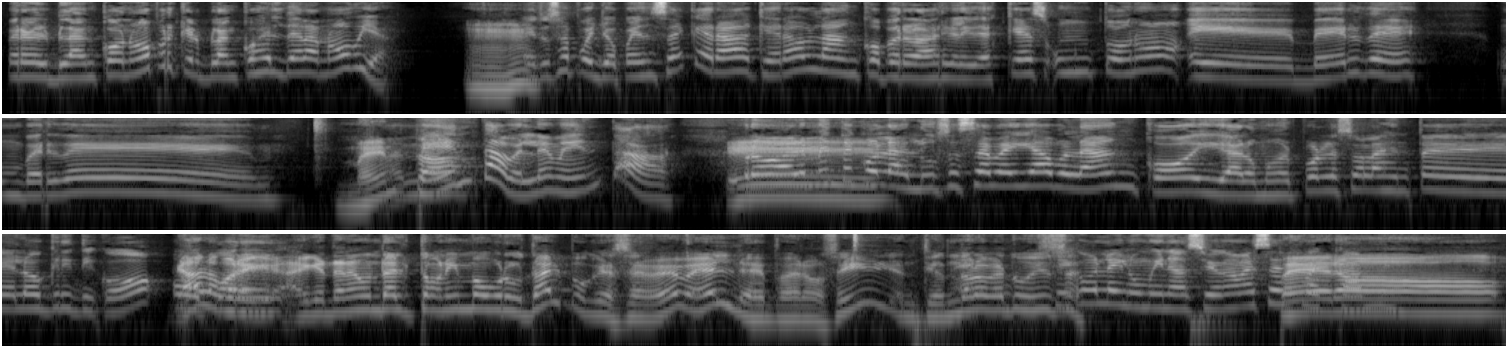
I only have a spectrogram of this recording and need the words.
pero el blanco no, porque el blanco es el de la novia. Entonces, pues yo pensé que era, que era blanco, pero la realidad es que es un tono eh, verde, un verde... Menta. Menta, verde menta. Eh. Probablemente con las luces se veía blanco y a lo mejor por eso la gente lo criticó. Claro, pero hay, el- hay que tener un daltonismo brutal porque se ve verde, pero sí, entiendo lo que tú Sí, dices. con la iluminación a veces pues, pero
